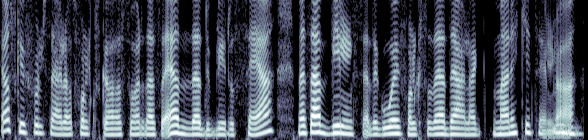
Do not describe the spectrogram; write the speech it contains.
ja, skuffelse, eller at folk skal såre deg, så er det det du blir å se. Mens jeg vil se det gode i folk, så det er det jeg legger merke til, da. Mm.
